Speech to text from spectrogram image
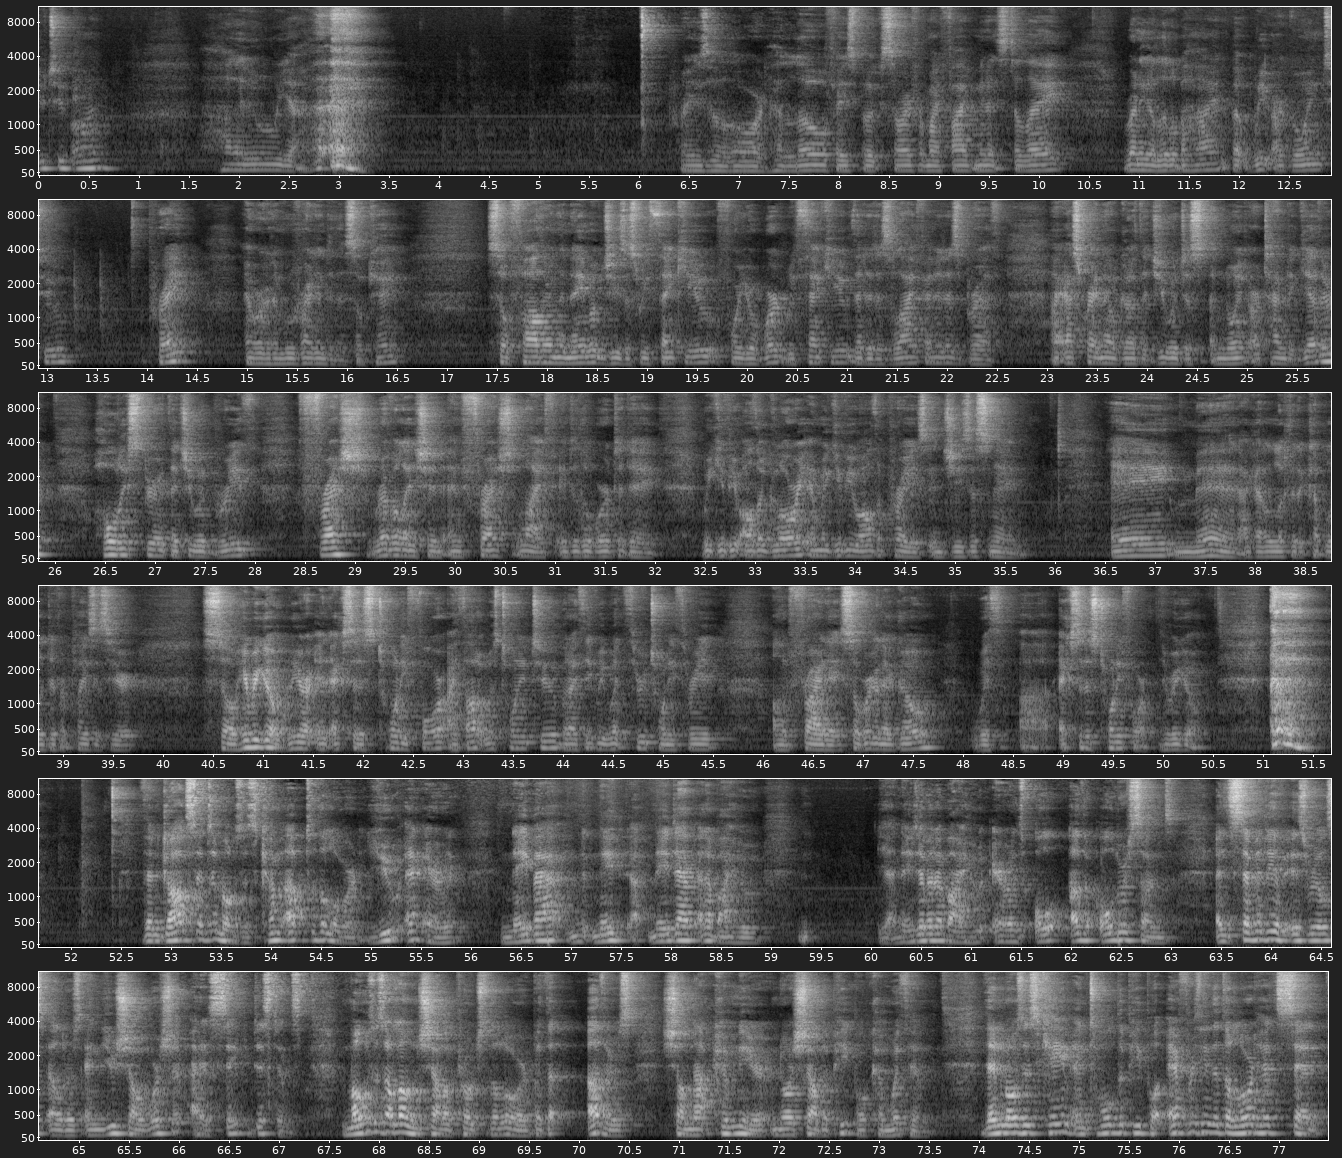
YouTube on. Hallelujah. Praise the Lord. Hello, Facebook. Sorry for my five minutes delay. Running a little behind, but we are going to pray and we're going to move right into this, okay? So, Father, in the name of Jesus, we thank you for your word. We thank you that it is life and it is breath. I ask right now, God, that you would just anoint our time together. Holy Spirit, that you would breathe fresh revelation and fresh life into the word today. We give you all the glory and we give you all the praise in Jesus' name. Amen. I got to look at a couple of different places here. So here we go. We are in Exodus 24. I thought it was 22, but I think we went through 23 on Friday. So we're going to go with uh, Exodus 24. Here we go. then God said to Moses, Come up to the Lord, you and Aaron, Nadab, Nadab and Abihu, yeah, Nadab and Abihu, Aaron's old, other older sons, and 70 of Israel's elders, and you shall worship at a safe distance. Moses alone shall approach the Lord, but the others shall not come near, nor shall the people come with him. Then Moses came and told the people everything that the Lord had said,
